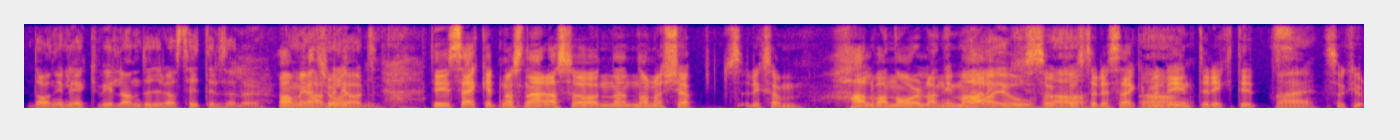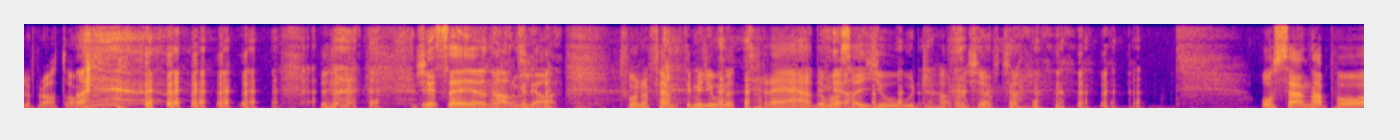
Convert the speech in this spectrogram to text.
Daniel Ek-villan dyrast hittills eller? Ja, En men jag tror miljard. att det är säkert någon sån här, alltså när någon har köpt liksom halva Norrland i mark Ja, jo, så ja. kostar det säkert, men Ja. det är inte riktigt Nej. så kul att prata om. Vi säger en halv miljard. 250 miljoner träd och massa jord har de köpt för. Och sen här på,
